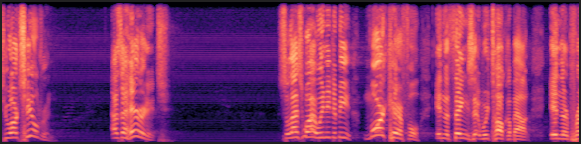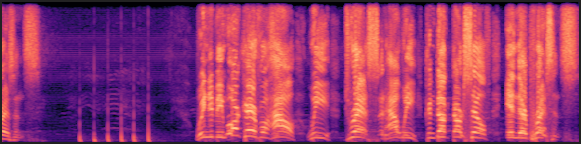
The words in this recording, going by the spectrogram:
to our children as a heritage. So that's why we need to be more careful in the things that we talk about in their presence. We need to be more careful how we dress and how we conduct ourselves in their presence.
